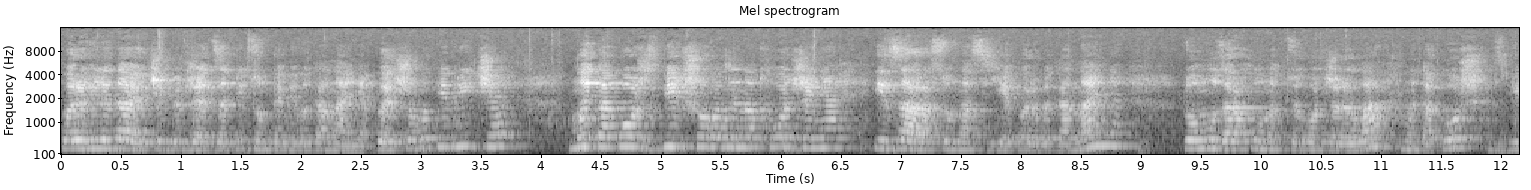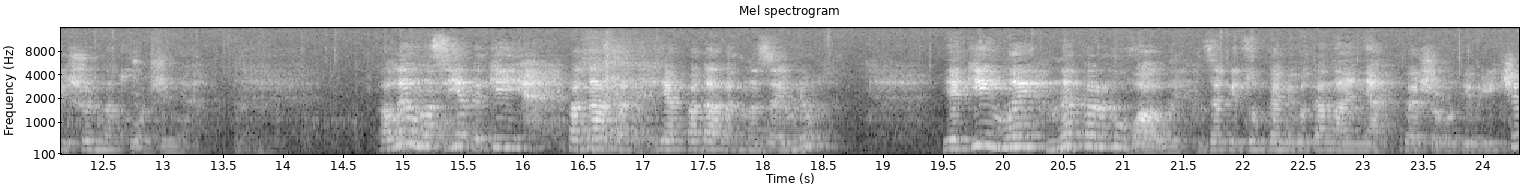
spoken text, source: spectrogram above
переглядаючи бюджет за підсумками виконання першого півріччя, ми також збільшували надходження, і зараз у нас є перевиконання, тому за рахунок цього джерела ми також збільшуємо надходження. Але у нас є такий податок, як податок на землю, який ми не коригували за підсумками виконання першого півріччя,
